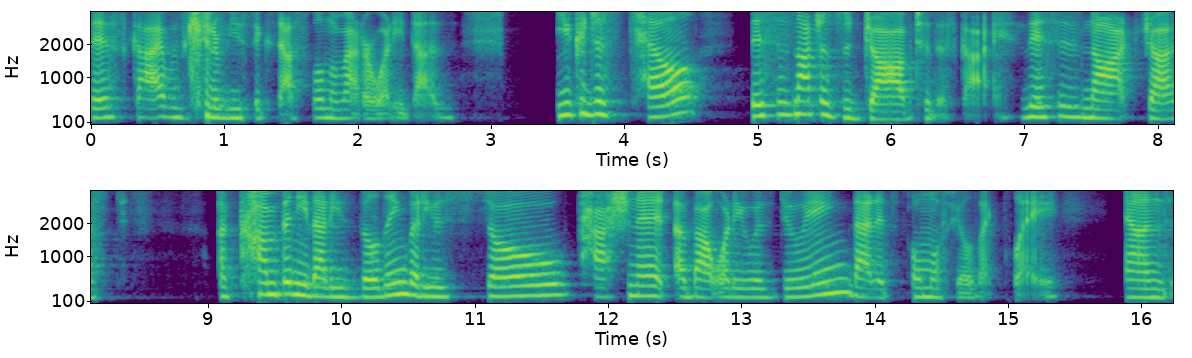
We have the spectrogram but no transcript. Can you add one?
this guy was going to be successful no matter what he does you could just tell this is not just a job to this guy. This is not just a company that he's building, but he was so passionate about what he was doing that it almost feels like play. And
